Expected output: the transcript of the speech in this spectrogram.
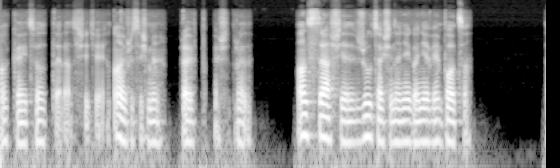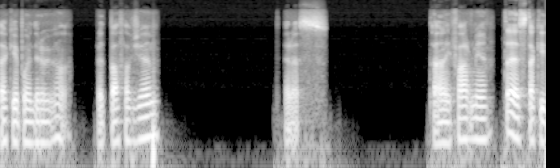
Okej, co teraz się dzieje? No już jesteśmy prawie jeszcze trochę. On strasznie rzucał się na niego, nie wiem po co. Takie błędy robił. O, red buffa wziąłem. Teraz dalej farmię. To jest taki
